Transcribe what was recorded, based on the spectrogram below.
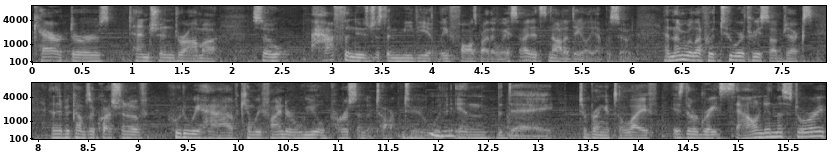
characters, tension, drama. So half the news just immediately falls by the wayside. It's not a daily episode. And then we're left with two or three subjects, and it becomes a question of who do we have? Can we find a real person to talk to Mm-hmm. within the day to bring it to life? Is there a great sound in the story?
